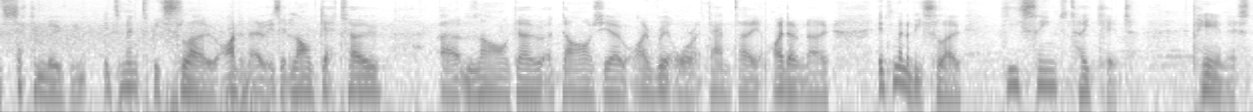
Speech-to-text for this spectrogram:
the second movement, it's meant to be slow. I don't know, is it larghetto, uh, largo, adagio, I re- or andante? I don't know. It's meant to be slow. He seemed to take it, the pianist,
